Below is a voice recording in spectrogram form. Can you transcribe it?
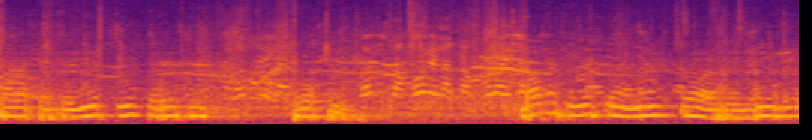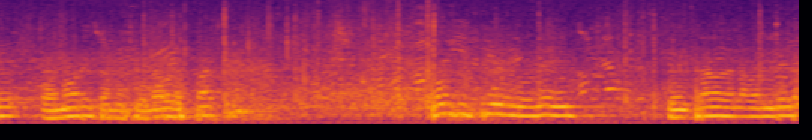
para perseguir intereses propios. Vamos en este momento a rendirle honores a nuestro lado patrio, consistiendo de entrada de la bandera,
